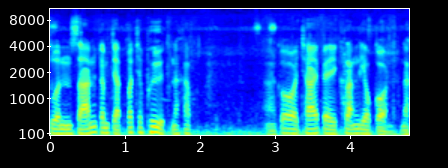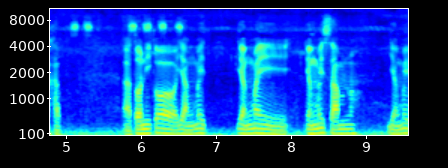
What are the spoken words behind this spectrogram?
ส่วนสารกำจัดวัชพืชนะครับก็ใช้ไปครั้งเดียวก่อนนะครับอตอนนี้ก็ยังไม่ยังไม่ยังไม่ซ้ำเนาะยังไม่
